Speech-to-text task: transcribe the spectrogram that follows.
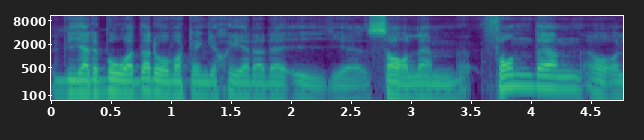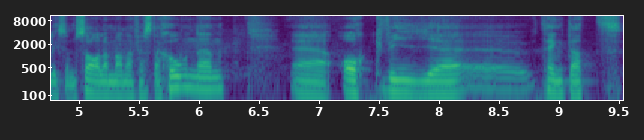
vi hade båda då varit engagerade i eh, Salemfonden och, och liksom Salemmanifestationen. Eh, och vi eh, tänkte att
